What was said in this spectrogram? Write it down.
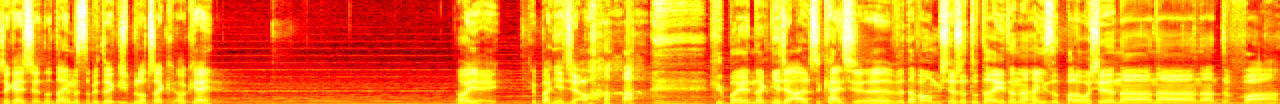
Czekajcie, no dajmy sobie tu jakiś bloczek, okej? Ojej, chyba nie działa. chyba jednak nie działa, ale czekajcie, wydawało mi się, że tutaj ten mechanizm odpalało się na, na, na dwa,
